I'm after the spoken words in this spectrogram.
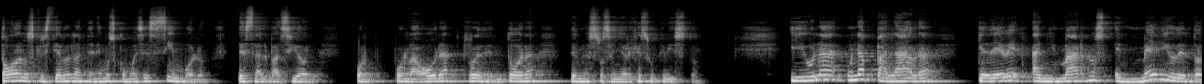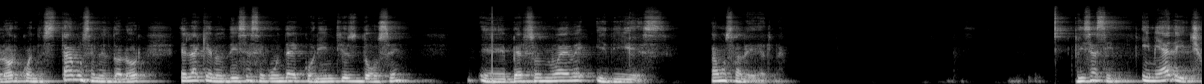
Todos los cristianos la tenemos como ese símbolo de salvación por, por la obra redentora de nuestro Señor Jesucristo. Y una, una palabra que debe animarnos en medio del dolor, cuando estamos en el dolor, es la que nos dice 2 de Corintios 12, eh, versos 9 y 10. Vamos a leerla. Dice así, y me ha dicho,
